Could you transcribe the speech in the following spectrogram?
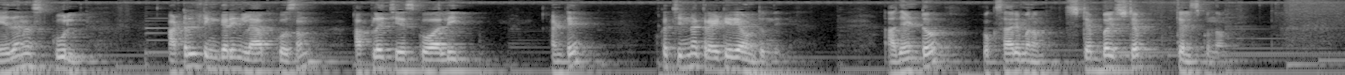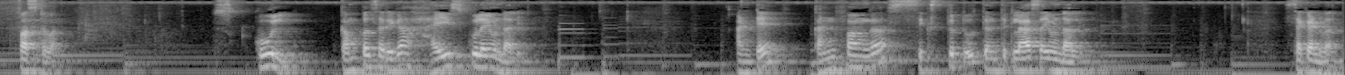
ఏదైనా స్కూల్ అటల్ టింకరింగ్ ల్యాబ్ కోసం అప్లై చేసుకోవాలి అంటే ఒక చిన్న క్రైటీరియా ఉంటుంది. అదేంటో ఒకసారి మనం స్టెప్ బై స్టెప్ తెలుసుకుందాం. ఫస్ట్ వన్ స్కూల్ కంపల్సరీగా హై స్కూల్ అయి ఉండాలి. అంటే కన్ఫామ్గా సిక్స్త్ టు టెన్త్ క్లాస్ అయి ఉండాలి. Second one.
